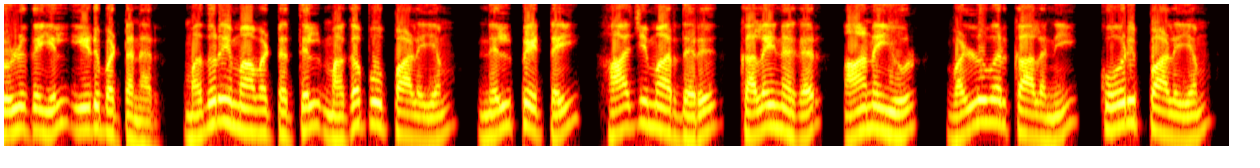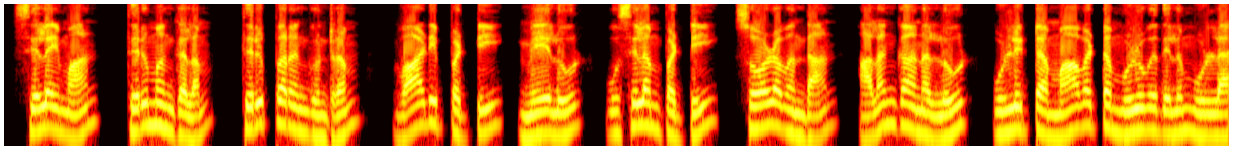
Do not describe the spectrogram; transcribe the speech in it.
தொழுகையில் ஈடுபட்டனர். மதுரை மாவட்டத்தில் மகபூப்பாளையம் நெல்பேட்டை ஹாஜிமார்தரு கலைநகர் ஆனையூர் வள்ளுவர் காலனி கோரிப்பாளையம் சிலைமான் திருமங்கலம் திருப்பரங்குன்றம் வாடிப்பட்டி மேலூர் உசிலம்பட்டி சோழவந்தான் அலங்காநல்லூர் உள்ளிட்ட மாவட்டம் முழுவதிலும் உள்ள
